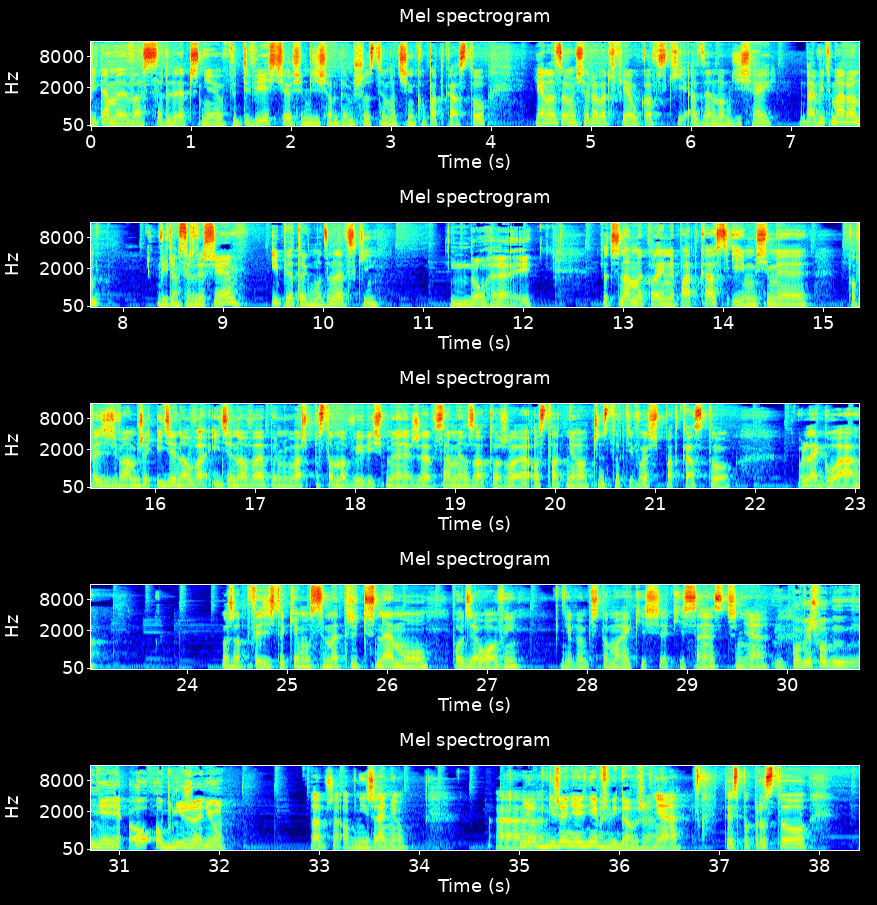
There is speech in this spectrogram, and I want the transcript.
Witamy Was serdecznie w 286 odcinku podcastu. Ja nazywam się Robert Fiałkowski, a ze mną dzisiaj Dawid Maron. Witam serdecznie. I Piotrek Modzelewski. No hej. Zaczynamy kolejny podcast i musimy powiedzieć Wam, że idzie nowe. Idzie nowe, ponieważ postanowiliśmy, że w zamian za to, że ostatnio częstotliwość podcastu uległa, można powiedzieć, takiemu symetrycznemu podziałowi. Nie wiem, czy to ma jakiś, jakiś sens, czy nie. Powiesz, po, nie, nie, o obniżeniu. Dobrze, obniżeniu. E... Nie, obniżenie nie brzmi dobrze. Nie, to jest po prostu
